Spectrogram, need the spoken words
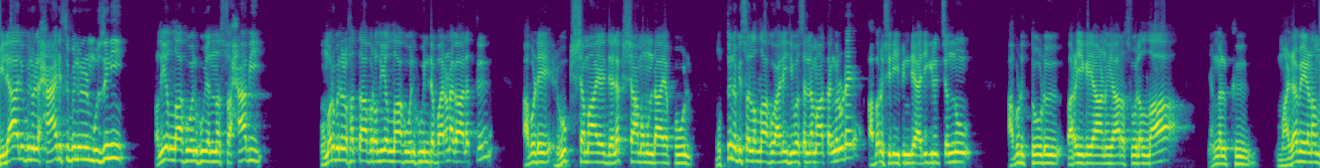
ബിലാൽ ബിനുൽ ഹാരിസ് ബിനുൽ മുസിനി റളിയല്ലാഹു അൻഹു എന്ന സഹാബി ഉമർ ബിനുൽ ഖത്താബ് റളിയല്ലാഹു അൻഹുവിന്റെ ഭരണകാലത്ത് അവിടെ രൂക്ഷമായ ജലക്ഷാമമുണ്ടായപ്പോൾ മുത്തുനബി സല്ലാഹു അലഹി വസല്ലമ തങ്ങളുടെ ഖബർ ഷരീഫിന്റെ അരികിൽ ചെന്നു. അവിടുത്തോട് പറയുകയാണ് യാ റസൂലല്ലാ ഞങ്ങൾക്ക് മഴ വേണം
